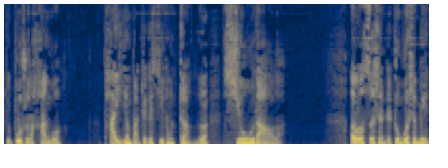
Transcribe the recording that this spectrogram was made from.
就部署到韩国，他已经把这个系统整个修到了俄罗斯甚至中国身边。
